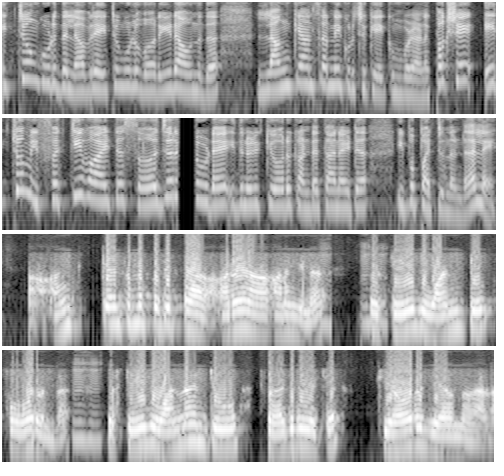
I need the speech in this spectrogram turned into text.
ഏറ്റവും കൂടുതൽ അവർ ഏറ്റവും കൂടുതൽ വെറീഡ് ആവുന്നത് ലങ് ക്യാൻസറിനെ കുറിച്ച് കേൾക്കുമ്പോഴാണ്. പക്ഷേ ഏറ്റവും ഇഫക്റ്റീവ് ആയിട്ട് സർജറിയിലൂടെ ഇതിനൊരു ക്യൂർ കണ്ടെത്താനായിട്ട് ഇപ്പൊ പറ്റുന്നുണ്ട് അല്ലേ? ലങ് ക്യാൻസറിനെ പറ്റി പറയുകയാണെങ്കിൽ ഉം, സ്റ്റേജ് വൺ ടു ഫോർ ഉണ്ട്. Stage one and two surgery വെച്ച് ക്യൂർ ചെയ്യാവുന്നതാണ്.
